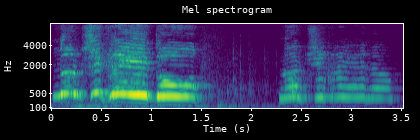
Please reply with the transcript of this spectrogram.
Non ci credo! Non ci credo!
